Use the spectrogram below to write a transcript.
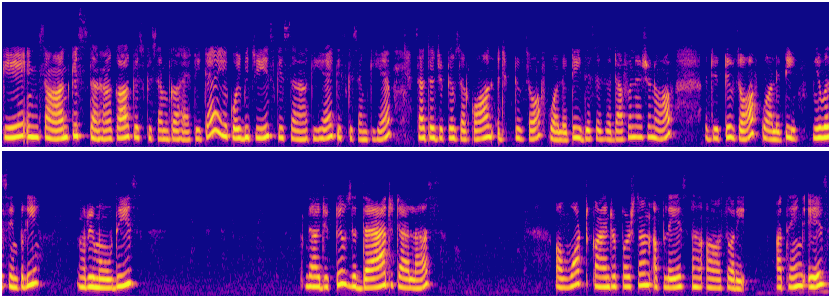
कि इंसान किस तरह का किस किस्म का है ठीक है? ये कोई भी चीज़ किस तरह की है किस किस्म की है? Such adjectives are called adjectives of quality this is the definition of adjectives of quality you will simply remove these the adjectives that tell us of what kind of person a uh, uh, a thing is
